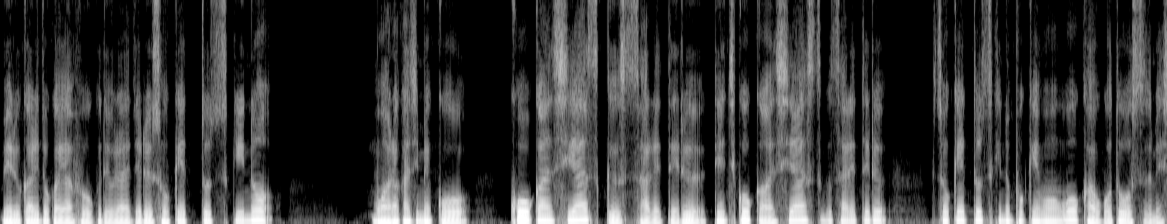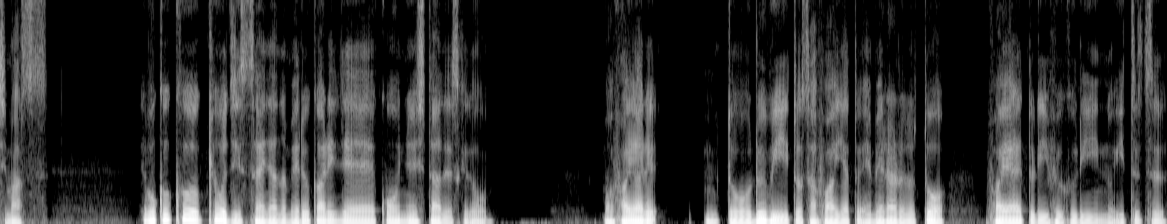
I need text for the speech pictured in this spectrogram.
メルカリとかヤフオクで売られてるソケット付きの、もうあらかじめこう、交換しやすくされてる、電池交換しやすくされてるソケット付きのポケモンを買うことをお勧めします。で僕今日、実際にあのメルカリで購入したんですけど、まあ、ファイアレ、うんと、ルビーとサファイアとエメラルドと、ファイアレッドリーフグリーンの5つ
